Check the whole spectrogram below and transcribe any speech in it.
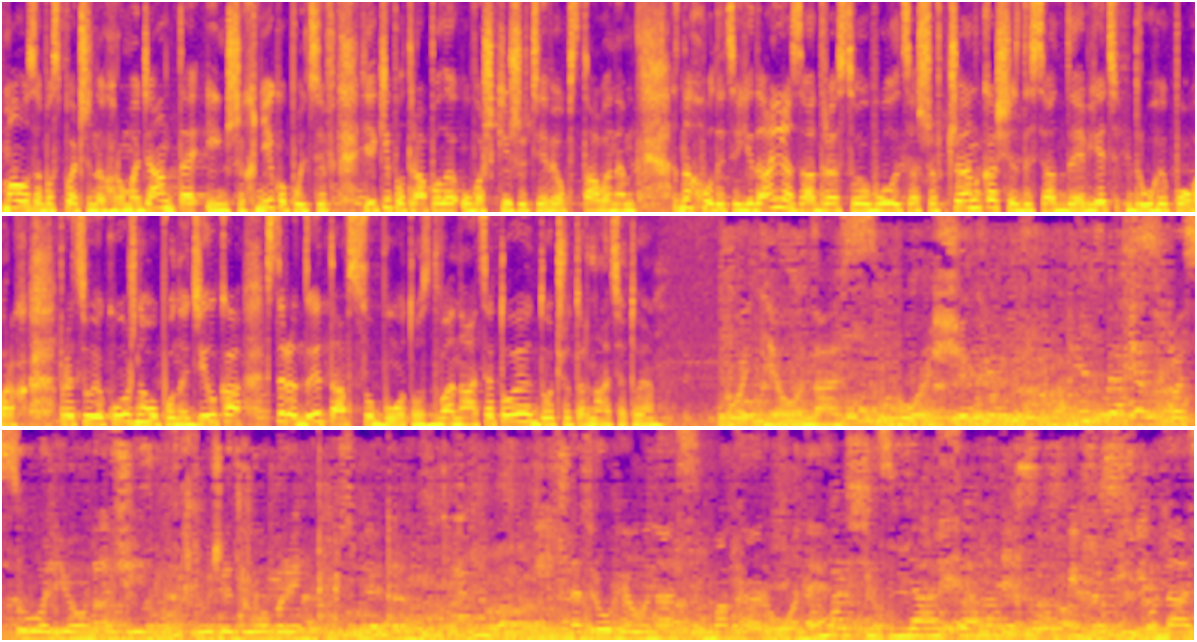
малозабезпечених громадян та інших нікопольців, які потрапили у важкі життєві обставини. Знаходиться їдальня за адресою вулиця Шевченка, 69, другий поверх. Працює кожного понеділка, середи та в суботу з 12 до 14. Сьогодні нас борщик з фасолью, такий дуже добрий. На друге у нас макарони з м'яса. У нас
